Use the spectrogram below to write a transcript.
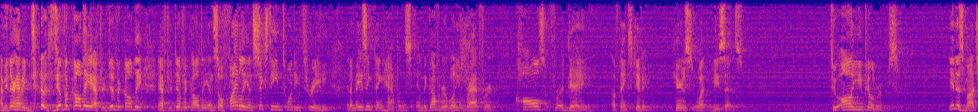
I mean, they're having difficulty after difficulty after difficulty. And so finally, in 1623, an amazing thing happens, and the governor, William Bradford, calls for a day of thanksgiving. Here's what he says To all ye pilgrims, inasmuch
